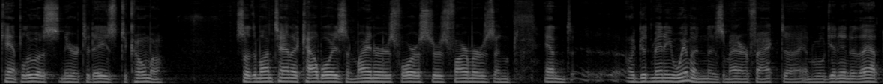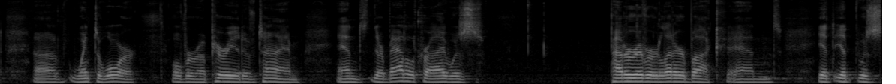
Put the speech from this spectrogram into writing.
Camp Lewis near today's Tacoma. So the Montana cowboys and miners, foresters, farmers, and and a good many women, as a matter of fact, uh, and we'll get into that, uh, went to war over a period of time, and their battle cry was Powder River, let her buck, and it, it was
